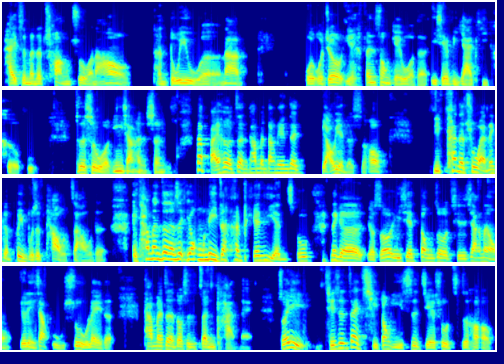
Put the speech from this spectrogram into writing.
孩子们的创作，然后很独一无二，那。我我就也分送给我的一些 VIP 客户，这是我印象很深。那白鹤镇他们当天在表演的时候，你看得出来那个并不是套招的，哎，他们真的是用力在那边演出。那个 有时候一些动作其实像那种有点像武术类的，他们真的都是真砍哎。所以其实，在启动仪式结束之后，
